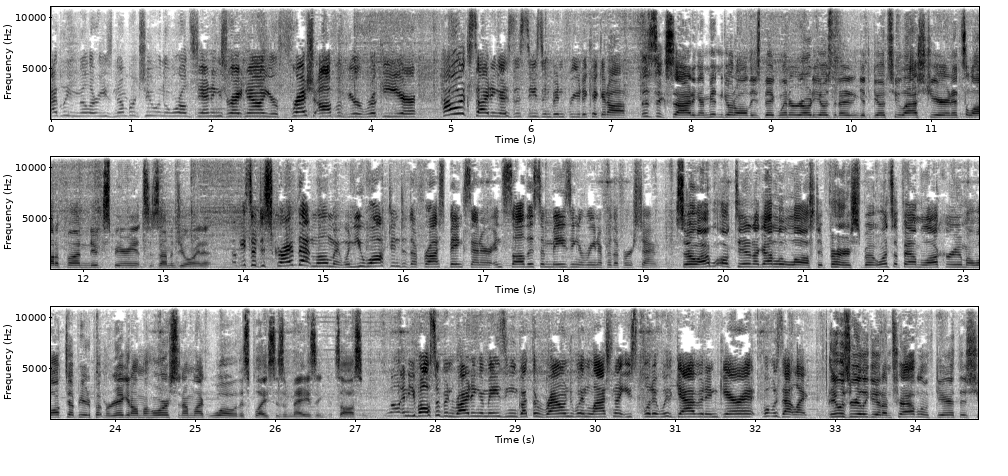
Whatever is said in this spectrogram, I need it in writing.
Bradlee Miller. He's number two in the world standings right now. You're fresh off of your rookie year. How exciting has this season been for you to kick it off? This is exciting. I'm getting to go to all these big winter rodeos that I didn't get to go to last year, and it's a lot of fun, new experiences. I'm enjoying it. Okay, so describe that moment when you walked into the Frost Bank Center and saw this amazing arena for the first time. So I walked in, I got a little lost at first, but once I found the locker room, I walked up here to put my rigging on my horse, and I'm like, whoa, this place is amazing. It's awesome. Well, and you've also been riding amazing. You got the round win last night. You split it with Gavin and Garrett. What was that like? It was really good. I'm traveling with Garrett this year,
